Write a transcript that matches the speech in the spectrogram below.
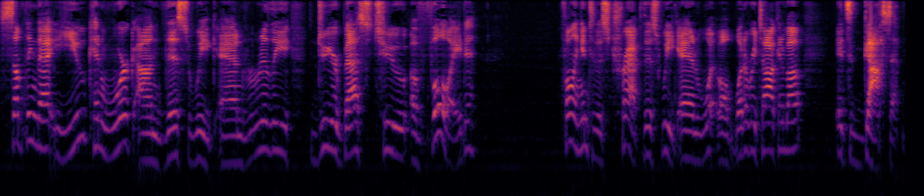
something that you can work on this week and really do your best to avoid falling into this trap this week. And what well, what are we talking about? It's gossip.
